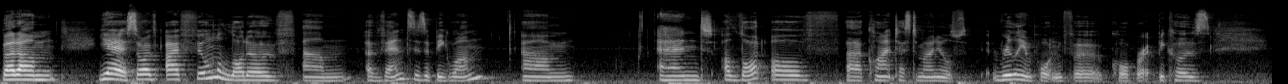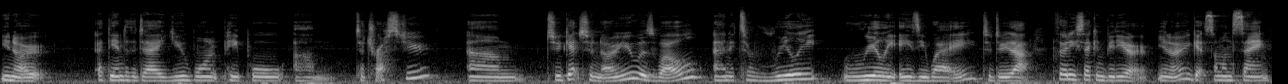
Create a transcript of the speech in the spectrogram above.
but um. Yeah, so I've, I film a lot of um, events is a big one. Um, and a lot of uh, client testimonials really important for corporate because you know at the end of the day you want people um, to trust you um, to get to know you as well and it's a really really easy way to do that 30 second video you know you get someone saying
